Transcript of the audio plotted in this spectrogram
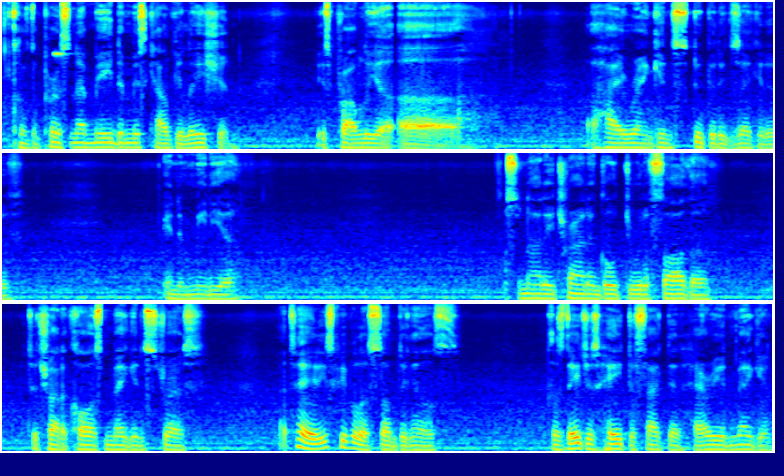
because the person that made the miscalculation is probably a a, a high ranking stupid executive in the media. So now they're trying to go through the father to try to cause Meghan stress. I tell you, these people are something else. Because they just hate the fact that Harry and Meghan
